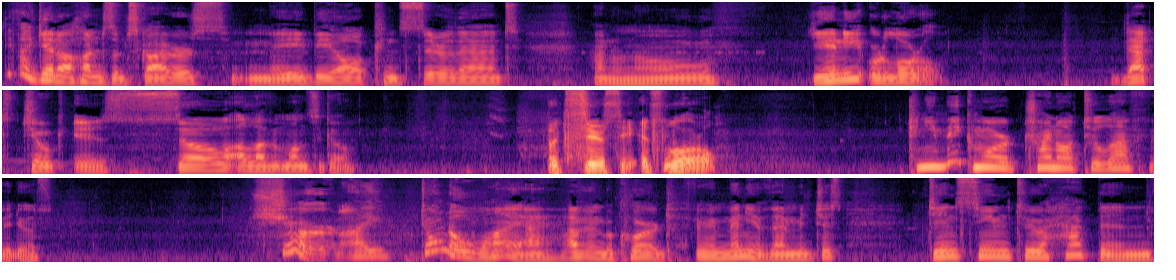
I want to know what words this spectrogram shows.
If I get a hundred subscribers, maybe I'll consider that. I don't know. Yanny or Laurel? That joke is so 11 months ago. But seriously, it's Laurel. Can you make more try not to laugh videos? Sure, I don't know why I haven't recorded very many of them. It just didn't seem to happen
